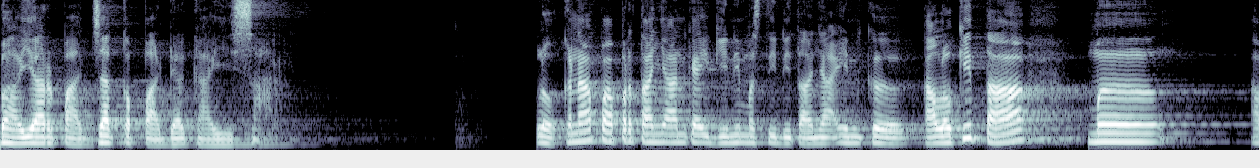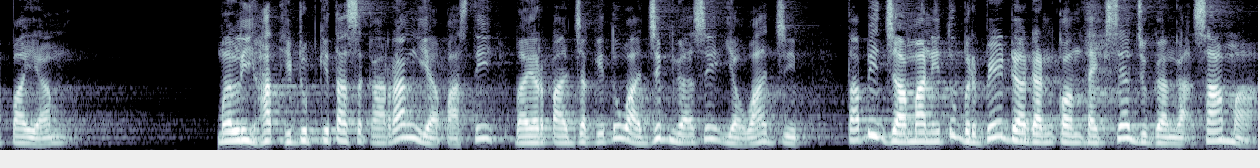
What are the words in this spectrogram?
bayar pajak kepada kaisar? Loh, kenapa pertanyaan kayak gini mesti ditanyain ke kalau kita me, apa ya melihat hidup kita sekarang ya pasti bayar pajak itu wajib nggak sih? Ya wajib. Tapi zaman itu berbeda dan konteksnya juga nggak sama.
